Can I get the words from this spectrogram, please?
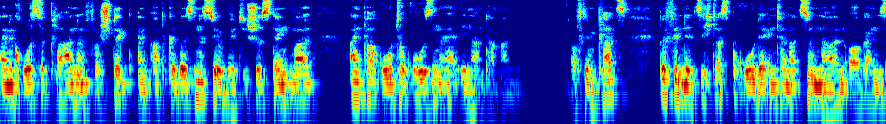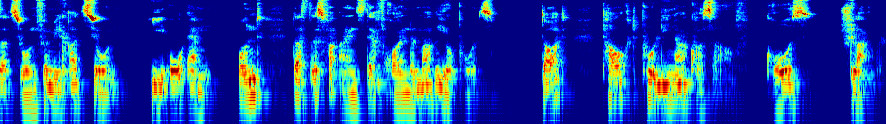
Eine große Plane versteckt ein abgerissenes sowjetisches Denkmal, ein paar rote Rosen erinnern daran. Auf dem Platz befindet sich das Büro der Internationalen Organisation für Migration (IOM) und das des Vereins der Freunde Mariupols. Dort taucht Polina Kosse auf, groß, schlank.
